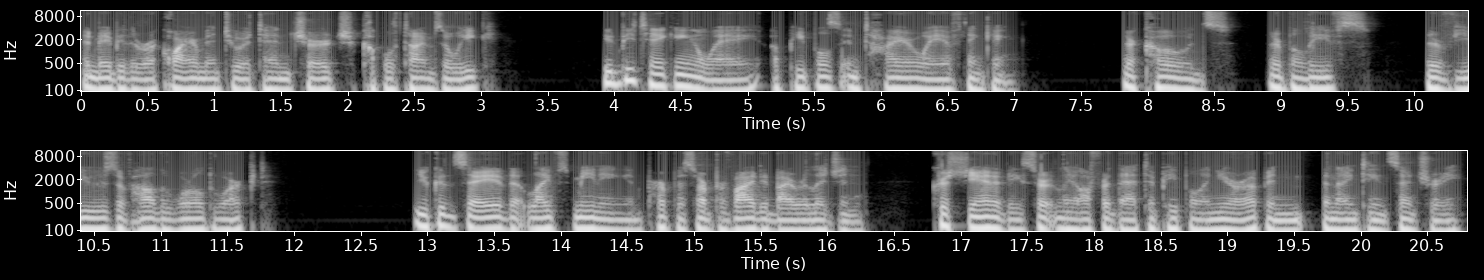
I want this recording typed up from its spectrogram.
and maybe the requirement to attend church a couple of times a week. You'd be taking away a people's entire way of thinking, their codes, their beliefs, their views of how the world worked. You could say that life's meaning and purpose are provided by religion. Christianity certainly offered that to people in Europe in the 19th century.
